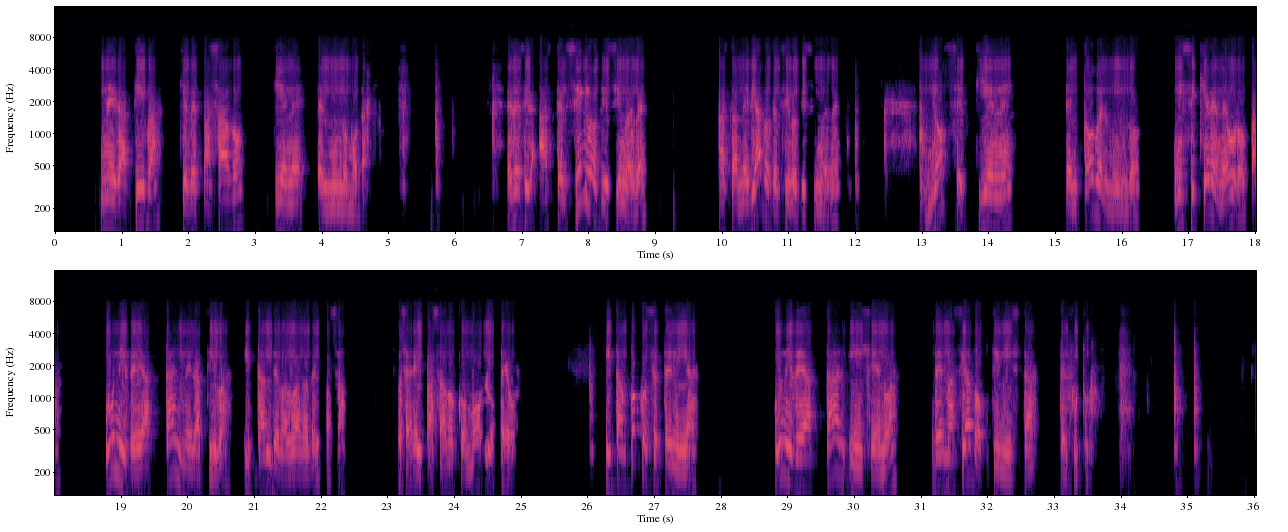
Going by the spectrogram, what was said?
negativa que de pasado tiene el mundo moderno. Es decir, hasta el siglo XIX, hasta mediados del siglo XIX, no se tiene en todo el mundo, ni siquiera en Europa, una idea tan negativa y tan devaluada del pasado. O sea, el pasado como lo peor. Y tampoco se tenía una idea tan ingenua, demasiado optimista del futuro.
